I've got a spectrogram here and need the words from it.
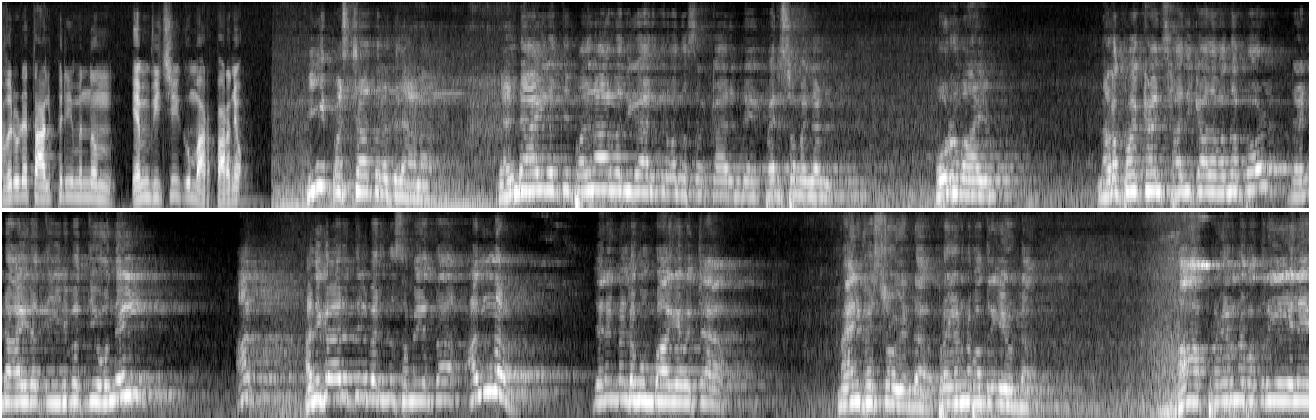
അവരുടെ താല്പര്യമെന്നും എം വിജയകുമാർ പറഞ്ഞു. ഈ പശ്ചാത്തലത്തിലാണ് രണ്ടായിരത്തി പതിനാറിൽ അധികാരത്തിൽ വന്ന സർക്കാരിന്റെ പരിശ്രമങ്ങൾ പൂർണമായും നടപ്പാക്കാൻ സാധിക്കാതെ വന്നപ്പോൾ രണ്ടായിരത്തി ഇരുപത്തി ഒന്നിൽ അധികാരത്തിൽ വരുന്ന സമയത്ത് അന്ന് ജനങ്ങളുടെ മുമ്പാകെ വെച്ച മാനിഫെസ്റ്റോയുണ്ട് പ്രകടന പത്രികയുണ്ട് ആ പ്രകടന പത്രികയിലെ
